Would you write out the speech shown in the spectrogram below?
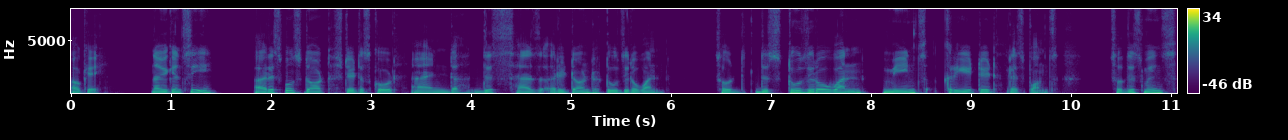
Okay now you can see a response dot status code and this has returned 201 so this 201 means created response. So this means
